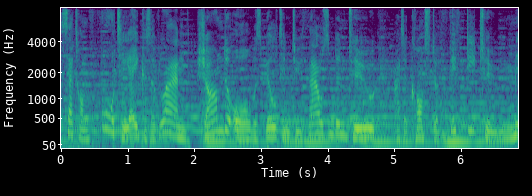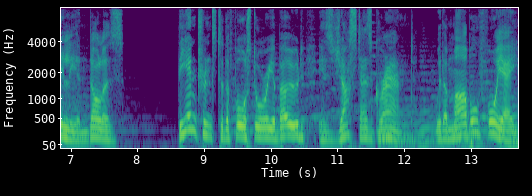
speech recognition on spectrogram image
set on 40 acres of land, Charme d'Or was built in 2002 at a cost of $52 million. The entrance to the four story abode is just as grand, with a marble foyer,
